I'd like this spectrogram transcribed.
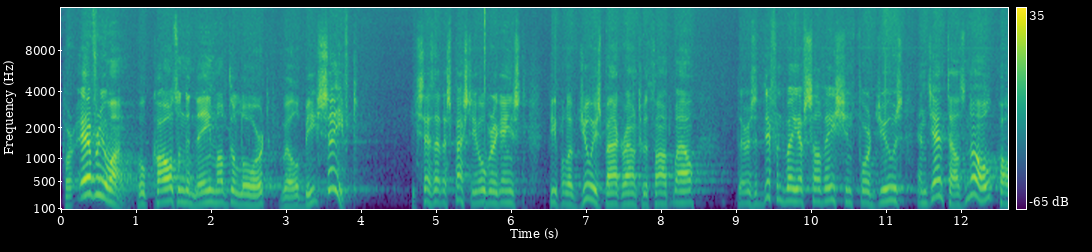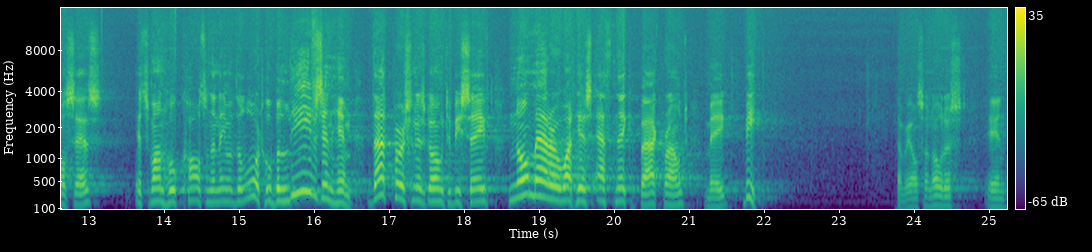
For everyone who calls on the name of the Lord will be saved. He says that especially over against people of Jewish background who thought, well, there is a different way of salvation for Jews and Gentiles. No, Paul says, it's one who calls on the name of the Lord, who believes in him. That person is going to be saved no matter what his ethnic background may be. And we also noticed in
